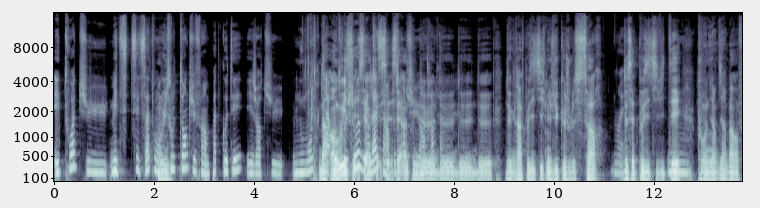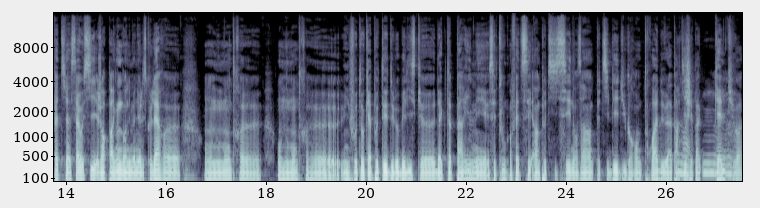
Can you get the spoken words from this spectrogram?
Et toi, tu, mais c'est ça, ton... Oui. tout le temps, tu fais un pas de côté et genre tu nous montres qu'il y Bah, a en autre oui, chose. Et là, c'est un truc de, de de, de, de, grave positif, mais vu que je le sors Ouais. de cette positivité Mm. pour venir dire, bah en fait, il y a ça aussi. Et genre, par exemple, dans les manuels scolaires, euh, on nous montre, euh, on nous montre euh, une photo capotée de l'obélisque euh, d'Act Up Paris, Mm. mais c'est tout. En fait, c'est un petit C dans un petit B du grand 3 de la partie, Ouais. je sais pas Mm, quelle, mm, tu mm. vois.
